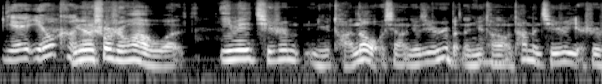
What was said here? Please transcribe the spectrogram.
也也有可能。因为。说实话，我因为其实女团的偶像，尤其是日本的女团偶像，她们其实也是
